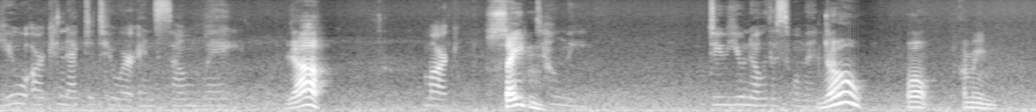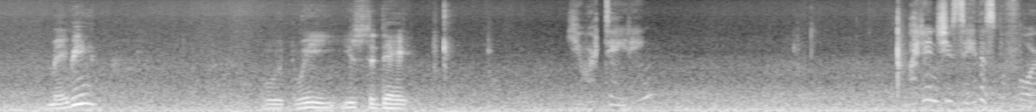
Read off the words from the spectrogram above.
You are connected to her in some way. Yeah. Mark, Satan. tell me. Do you know this woman? No. Well, I mean, maybe. We, used to date. You were dating? Why didn't you say this before?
